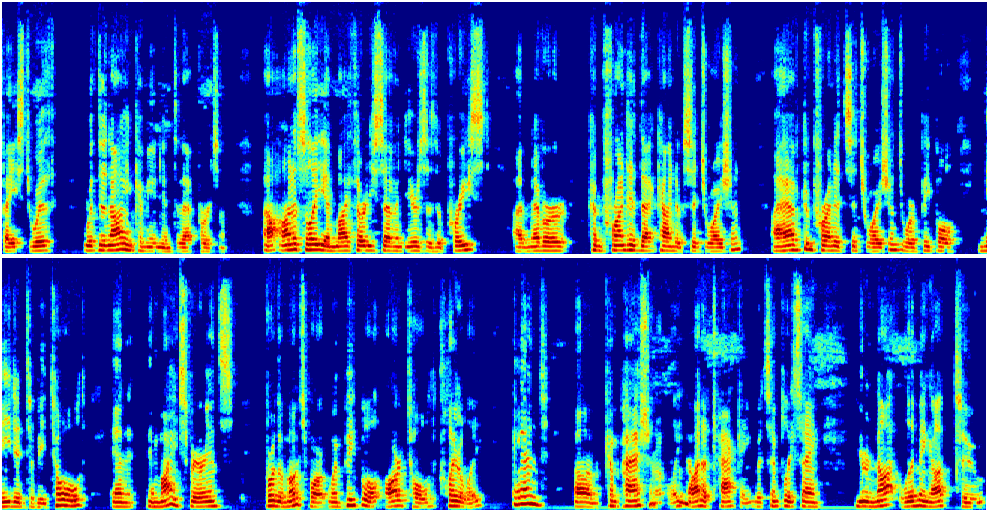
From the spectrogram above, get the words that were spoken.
faced with with denying communion to that person. Uh, honestly, in my 37 years as a priest, I've never confronted that kind of situation. I have confronted situations where people needed to be told, and in my experience, for the most part, when people are told clearly and um, compassionately, not attacking, but simply saying, you're not living up to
